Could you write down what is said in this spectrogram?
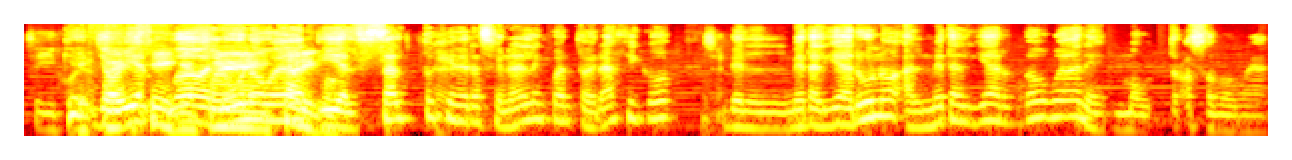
Sí, Que fue- yo había sí, jugado el fue 1, weón, y el salto Sí. generacional en cuanto a gráfico Sí. del Metal Gear 1 al Metal Gear 2, weón, es monstruoso, weón.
